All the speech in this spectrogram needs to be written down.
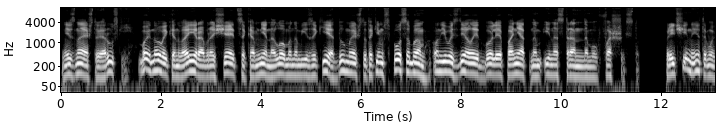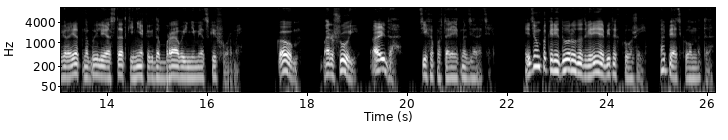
Не зная, что я русский, мой новый конвоир обращается ко мне на ломаном языке, думая, что таким способом он его сделает более понятным иностранному фашисту. Причиной этому, вероятно, были остатки некогда бравой немецкой формы. «Ком, маршуй, айда», — тихо повторяет надзиратель. Идем по коридору до дверей, обитых кожей. Опять комната,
